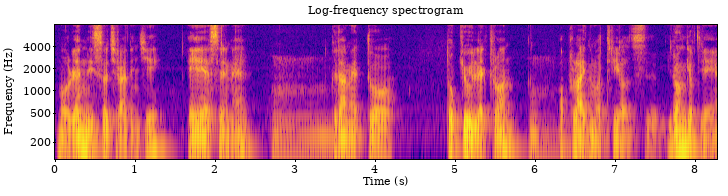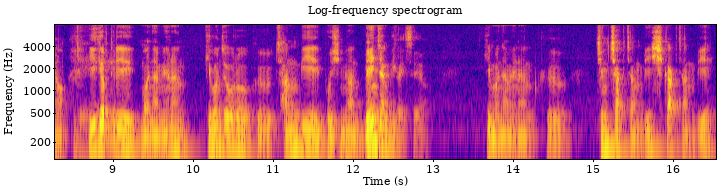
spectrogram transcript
뭐램 리서치라든지 ASML 음. 그 다음에 또 도쿄 일렉트론, 음. 어플라이드 머티리얼스 이런 기업들이에요. 네. 이 기업들이 뭐냐면은 기본적으로 그 장비 보시면 메인 장비가 있어요. 이게 뭐냐면은 그 증착 장비, 시각 장비,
